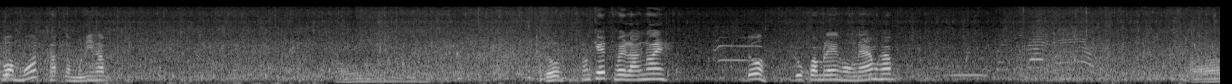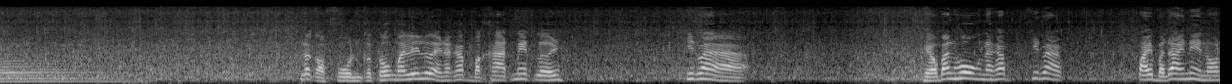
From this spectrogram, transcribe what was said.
ท่วมหมดครับตรงนี้ครับดูน้องเกตถอยหลังหน่อย ดู ดูความแรงของน้ำครับอ๋อแล้วก็ฝนก็ตกมาเรื่อยๆนะครับ บักขาดเม็ดเลย คิดว่า แถวบ้านโฮงนะครับ คิดว่าไปบ่ได้แน่นอน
